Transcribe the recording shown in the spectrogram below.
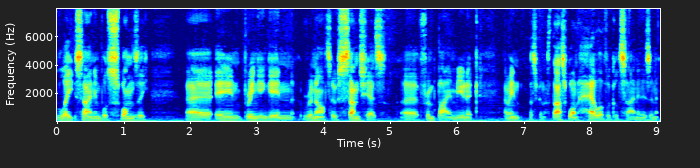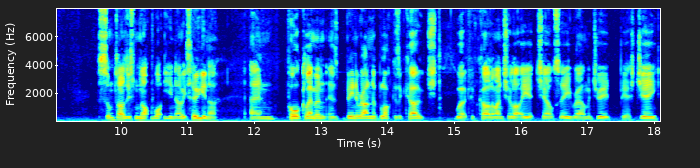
late signing was Swansea uh, in bringing in Renato Sanchez uh, from Bayern Munich. I mean, let's be honest, that's one hell of a good signing, isn't it? Sometimes it's not what you know, it's who you know. And Paul Clement has been around the block as a coach, worked with Carlo Ancelotti at Chelsea, Real Madrid, PSG,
